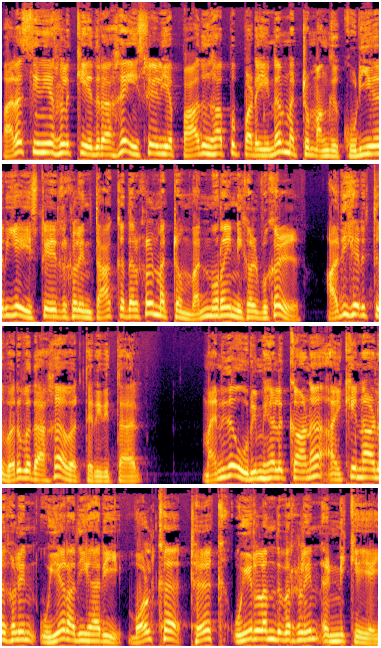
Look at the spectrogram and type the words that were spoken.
பாலஸ்தீனியர்களுக்கு எதிராக இஸ்ரேலிய பாதுகாப்பு படையினர் மற்றும் அங்கு குடியேறிய இஸ்ரேலியர்களின் தாக்குதல்கள் மற்றும் வன்முறை நிகழ்வுகள் அதிகரித்து வருவதாக அவர் தெரிவித்தார். மனித உரிமைகளுக்கான ஐக்கிய நாடுகளின் உயர் அதிகாரி வால்கர் டர்க் உயிரிழந்தவர்களின் எண்ணிக்கையை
